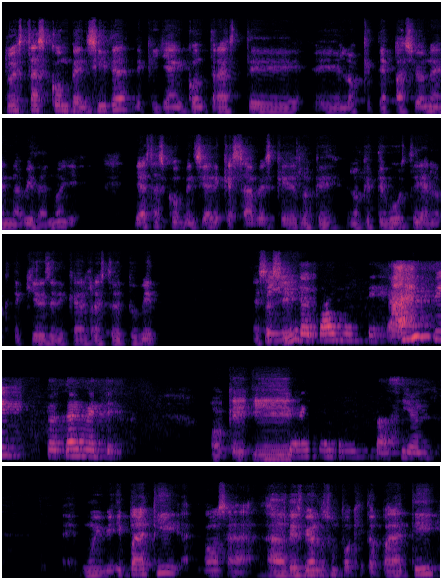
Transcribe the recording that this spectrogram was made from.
tú estás convencida de que ya encontraste eh, lo que te apasiona en la vida, ¿no? Ya estás convencida de que sabes qué es lo que, lo que te gusta y a lo que te quieres dedicar el resto de tu vida. ¿Es así? Sí, totalmente. Ah, sí, totalmente. Ok, y... Ya encontré mi pasión. Muy bien. Y para ti, vamos a, a, desviarnos un poquito, para ti,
